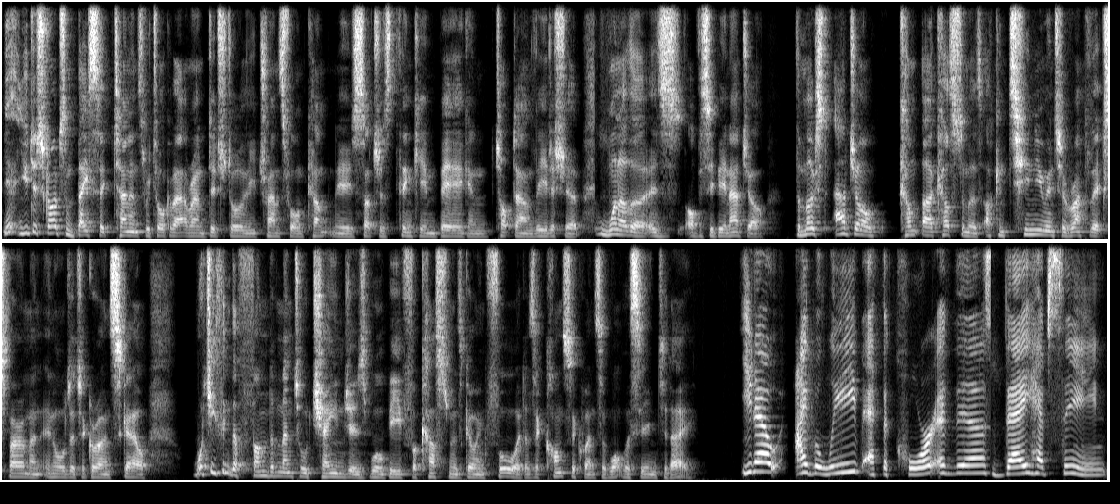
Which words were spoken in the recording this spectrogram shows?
You, you describe some basic tenets we talk about around digitally transformed companies, such as thinking big and top down leadership. One other is obviously being agile. The most agile com- uh, customers are continuing to rapidly experiment in order to grow and scale. What do you think the fundamental changes will be for customers going forward as a consequence of what we're seeing today? You know, I believe at the core of this, they have seen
